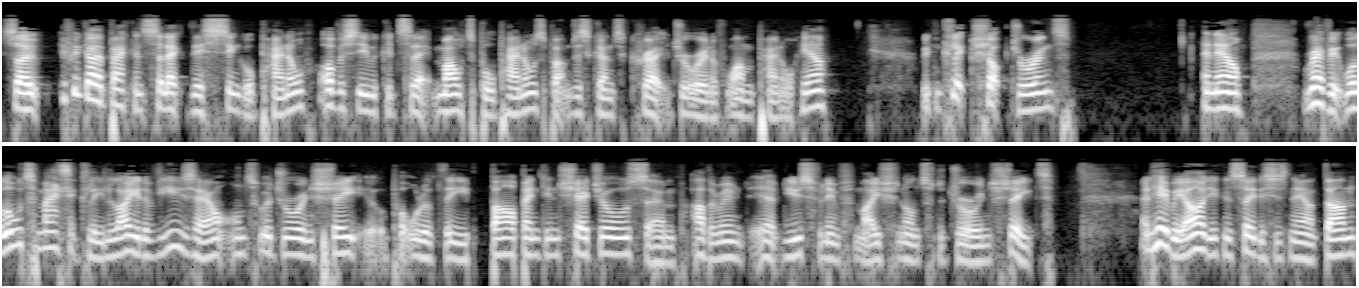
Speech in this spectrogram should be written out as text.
So if we go back and select this single panel, obviously we could select multiple panels, but I'm just going to create a drawing of one panel here. We can click Shop Drawings, and now Revit will automatically lay the views out onto a drawing sheet. It will put all of the bar bending schedules, and um, other in, uh, useful information onto the drawing sheet. And here we are. You can see this is now done.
